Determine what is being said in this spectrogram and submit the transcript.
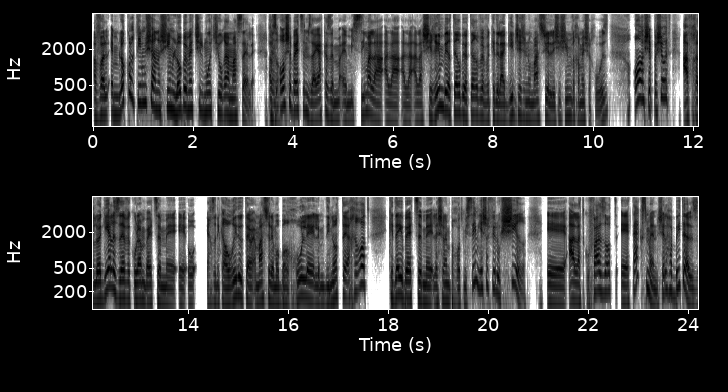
אבל הם לא קולטים שאנשים לא באמת שילמו את שיעורי המס האלה. כן. אז או שבעצם זה היה כזה מיסים על, ה, על, ה, על, ה, על השירים ביותר ביותר, וכדי להגיד שיש לנו מס של 65 אחוז, או שפשוט אף אחד לא הגיע לזה וכולם בעצם... איך זה נקרא, הורידו את המס שלהם או ברחו למדינות אה, אחרות, כדי בעצם אה, לשלם פחות מיסים. יש אפילו שיר אה, על התקופה הזאת, טקסמן אה, של הביטלס,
